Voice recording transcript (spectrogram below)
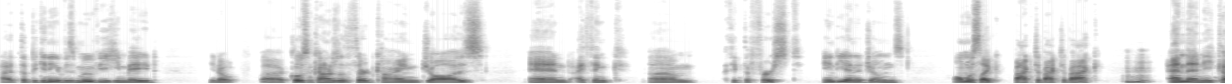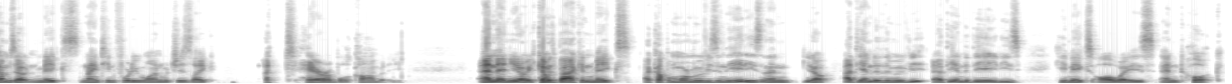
at the beginning of his movie he made you know uh, Close Encounters of the Third Kind, Jaws, and I think um I think the first Indiana Jones, almost like back to back to back. Mhm. And then he comes out and makes 1941, which is like a terrible comedy. And then you know he comes back and makes a couple more movies in the 80s, and then you know at the end of the movie, at the end of the 80s, he makes Always and Hook,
